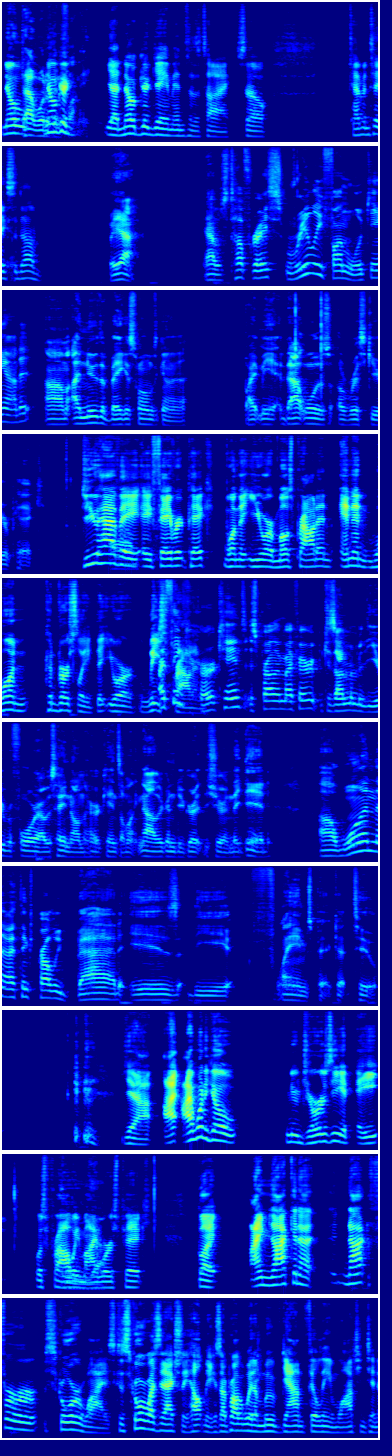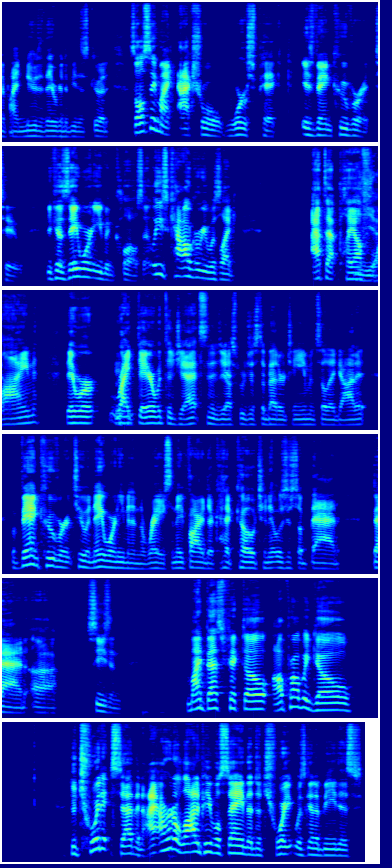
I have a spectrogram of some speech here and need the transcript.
no, That would no have been good, funny. yeah, no good game into the tie. So Kevin takes the dub. But yeah, yeah, it was a tough race. Really fun looking at it. Um, I knew the Vegas one was gonna bite me. That was a riskier pick. Do you have a, Um, a favorite pick, one that you are most proud in, and then one conversely that you are least I think proud in? Hurricanes is probably my favorite because I remember the year before I was hating on the Hurricanes. I'm like, nah, they're gonna do great this year, and they did. Uh, one that I think is probably bad is the Flames pick at two. Yeah, I, I want to go New Jersey at eight was probably my yeah. worst pick, but I'm not gonna not for score wise because score wise it actually helped me because I probably would have moved down Philly and Washington if I knew that they were going to be this good. So I'll say my actual worst pick is Vancouver at two because they weren't even close. At least Calgary was like at that playoff Yeah. line. They were mm-hmm. right there with the Jets, and the Jets were just a better team, and so they got it. But Vancouver at two, and they weren't even in the race, and they fired their head coach, and it was just a bad, bad uh season. My best pick though, I'll probably go Detroit at seven. I heard a lot of people saying that Detroit was going to be this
